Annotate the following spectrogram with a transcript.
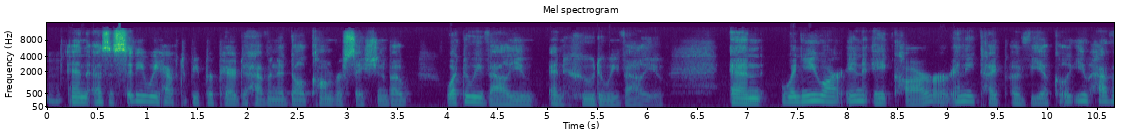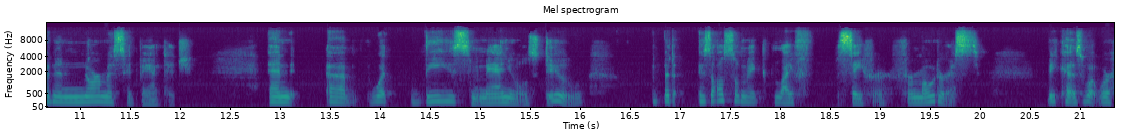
Mm-hmm. And as a city, we have to be prepared to have an adult conversation about what do we value and who do we value. And when you are in a car or any type of vehicle, you have an enormous advantage. And uh, what these manuals do, but is also make life safer for motorists. Because what we're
